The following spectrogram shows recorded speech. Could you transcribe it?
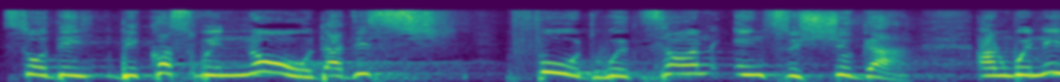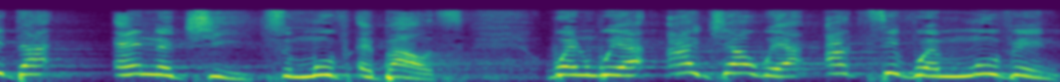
So the, because we know that this food will turn into sugar and we need that energy to move about. When we are agile, we are active, we're moving,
